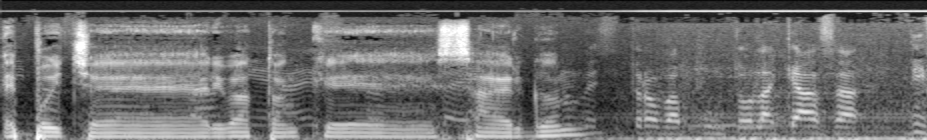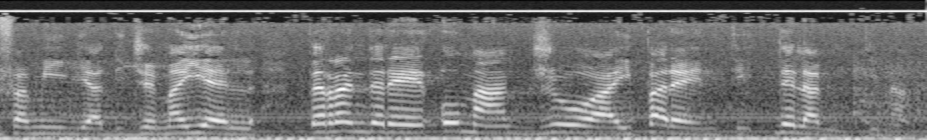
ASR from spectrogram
E poi c'è arrivato anche Sargon. Si trova appunto la casa di famiglia di Gemayel per rendere omaggio ai parenti della vittima.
